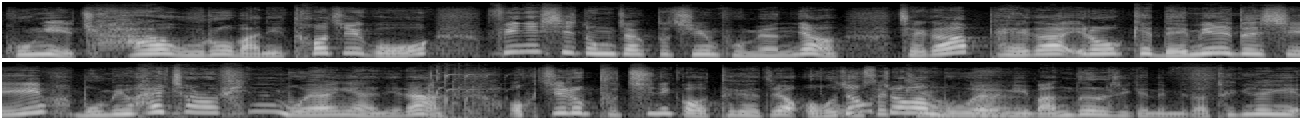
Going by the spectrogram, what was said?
공이 좌우로 많이 터지고 피니시 동작도 지금 보면요. 제가 배가 이렇게 내밀듯이 몸이 활처럼 휜 모양이 아니라 억지로 붙이니까 어떻게 되죠? 어정쩡한 어색해요. 모양이 네. 만들어지 게 됩니다. 굉장히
